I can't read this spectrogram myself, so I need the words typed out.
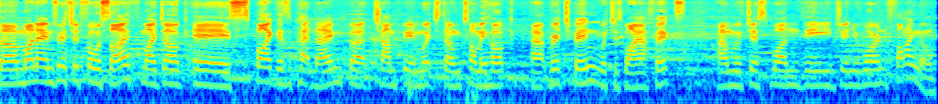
So my name's Richard Forsythe. My dog is Spike as a pet name, but champion Witchstone Tommy Hook at Richpin, which is my affix, and we've just won the Junior Warrant final.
